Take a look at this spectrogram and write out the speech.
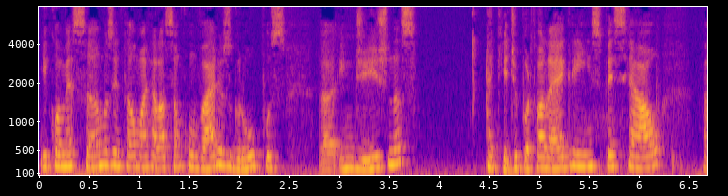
e começamos então uma relação com vários grupos uh, indígenas aqui de Porto Alegre, em especial uh,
